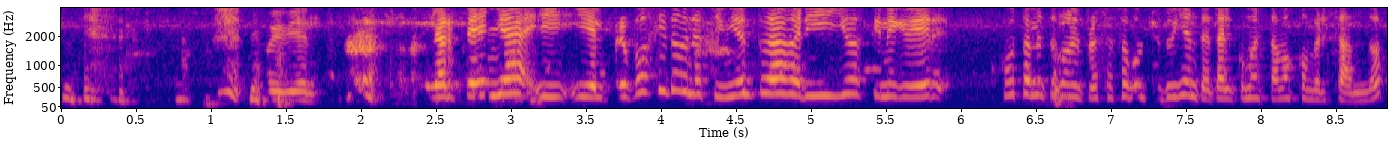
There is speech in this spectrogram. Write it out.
Muy bien. Pilar Peña, y, el propósito de nacimiento de Amarillos tiene que ver justamente con el proceso constituyente, tal como estamos conversando.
